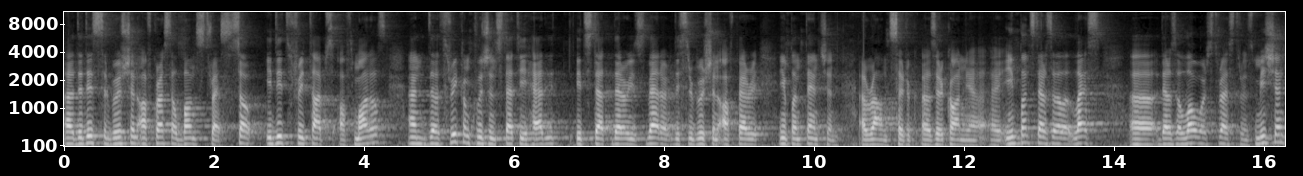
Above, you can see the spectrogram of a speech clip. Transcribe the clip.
uh, the distribution of crestal bone stress. So he did three types of models and the three conclusions that he had, it's that there is better distribution of peri-implant tension around zirconia uh, implants. There's a less uh, there's a lower stress transmission.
